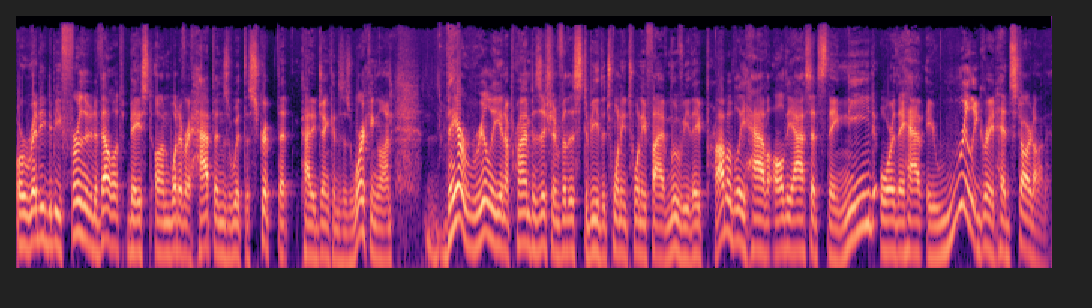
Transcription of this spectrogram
or ready to be further developed based on whatever happens with the script that Patty Jenkins is working on. They are really in a prime position for this to be the 2025 movie. They probably have all the assets they need or they have a really great head start on it.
